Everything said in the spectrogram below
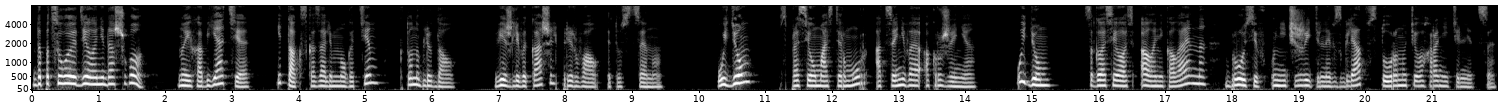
До поцелуя дело не дошло, но их объятия и так сказали много тем, кто наблюдал. Вежливый кашель прервал эту сцену. «Уйдем?» — спросил мастер Мур, оценивая окружение. «Уйдем», — согласилась Алла Николаевна, бросив уничижительный взгляд в сторону телохранительницы.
